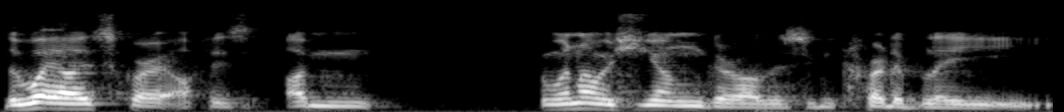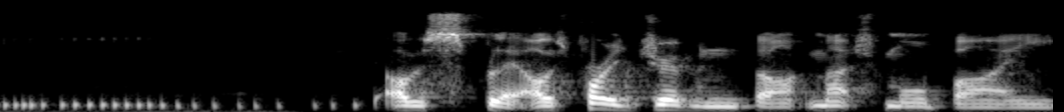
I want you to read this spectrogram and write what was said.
the way I square it off is I'm, when I was younger, I was incredibly, I was split. I was probably driven by, much more by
